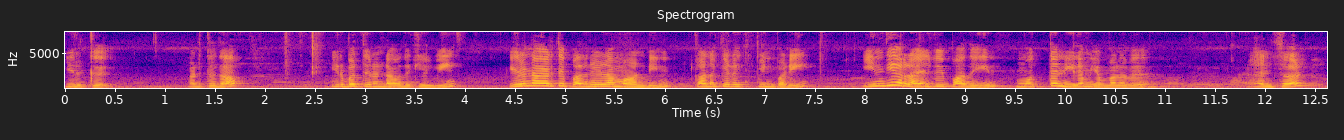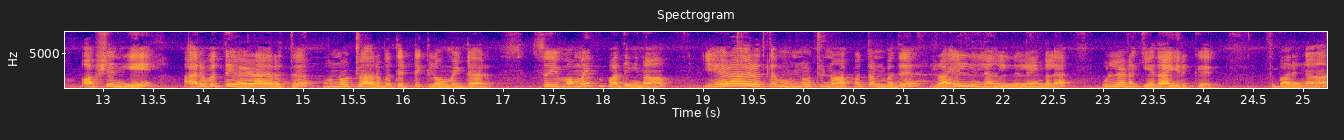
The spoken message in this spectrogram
இருக்குது அடுத்ததாக இருபத்தி ரெண்டாவது கேள்வி. இரண்டாயிரத்தி பதினேழாம் ஆண்டின் கணக்கெடுப்பின்படி இந்திய ரயில்வே பாதையின் மொத்த நீளம் எவ்வளவு? ஆன்சர் ஆப்ஷன் ஏ அறுபத்தி ஏழாயிரத்து முந்நூற்று அறுபத்தெட்டு கிலோமீட்டர் ஸோ இவ்வமைப்பு பார்த்தீங்கன்னா ஏழாயிரத்து முந்நூற்று நாற்பத்தொன்பது ரயில் நில நிலையங்களை உள்ளடக்கியதாக இருக்குது ஸோ பாருங்கள்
